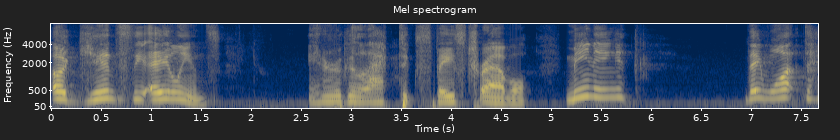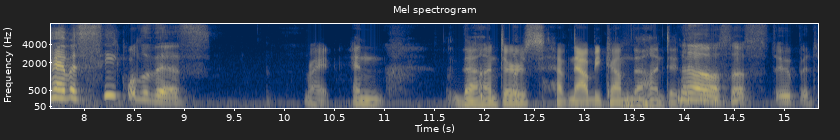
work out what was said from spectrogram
against the aliens. Intergalactic space travel, meaning they want to have a sequel to this. Right. And the hunters have now become the hunted. Oh, so stupid.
